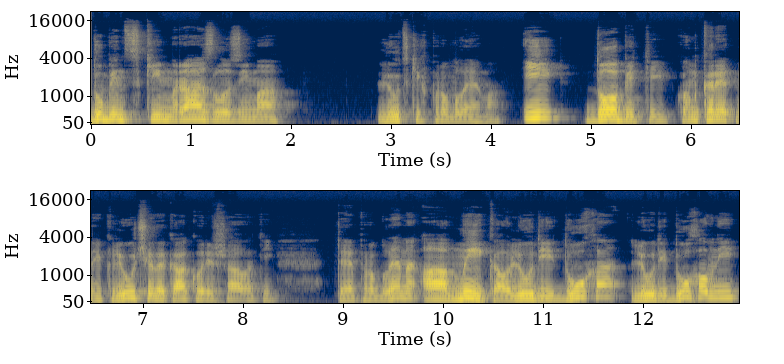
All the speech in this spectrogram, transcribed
dubinskim razlozima ljudskih problema i dobiti konkretne ključeve kako rješavati te probleme, a mi kao ljudi duha, ljudi duhovni,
